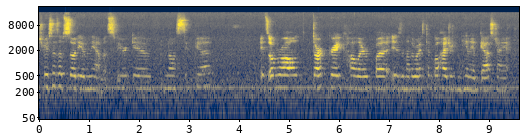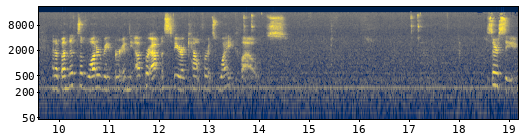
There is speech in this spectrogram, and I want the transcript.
Traces of sodium in the atmosphere give nausea. Its overall dark gray color, but is an otherwise typical hydrogen helium gas giant. An abundance of water vapor in the upper atmosphere account for its white clouds. Cersei.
